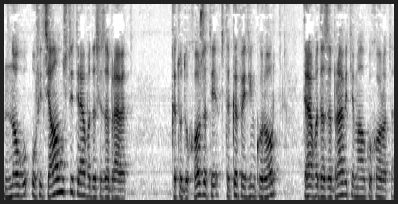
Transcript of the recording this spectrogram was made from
много официалности трябва да се забравят. Като дохождате в такъв един курорт, трябва да забравите малко хората.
